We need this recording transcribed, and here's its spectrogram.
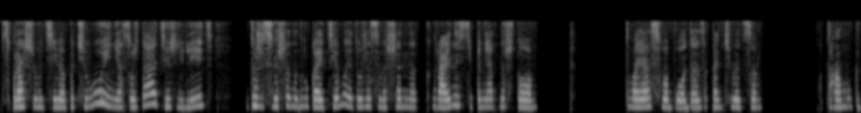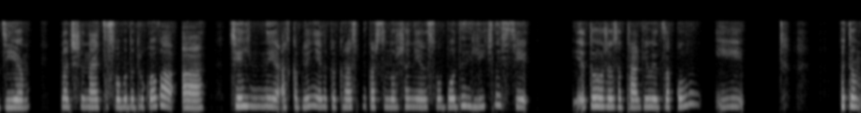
спрашивать себя, почему, и не осуждать, и жалеть. Это уже совершенно другая тема, это уже совершенно крайность, и понятно, что твоя свобода заканчивается там, где начинается свобода другого, а тельные оскорбления это как раз, мне кажется, нарушение свободы личности. И это уже затрагивает закон, и потом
